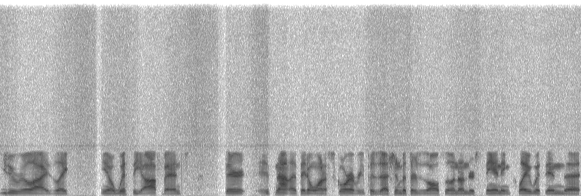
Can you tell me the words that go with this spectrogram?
you do realize like you know with the offense there it's not that they don't want to score every possession but there's also an understanding play within the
